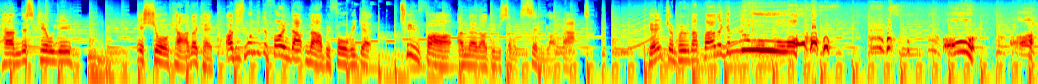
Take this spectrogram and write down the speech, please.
Can this kill you? It sure can. Okay, I just wanted to find out now before we get too far, and then I'll do something silly like that. Okay, jump over that bad again. No! Oh, oh,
